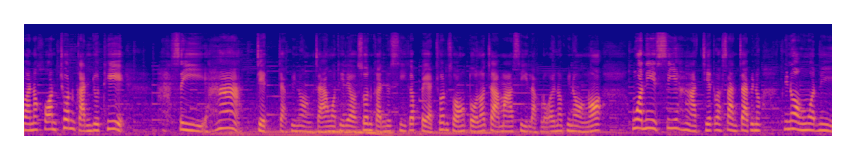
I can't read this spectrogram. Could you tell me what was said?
วานครชนกันอยู่ที่ 4 5 7จากพี่น้องจ้างวันที่แล้วส่วนกันอยู่4กับ8ชน2ตัวเนาะจ้ามา 4 หลักร้อยเนาะพี่น้องเนาะงวดนี้4 5 7ว่าสั่นจ้าพี่น้องพี่น้องงวดนี้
